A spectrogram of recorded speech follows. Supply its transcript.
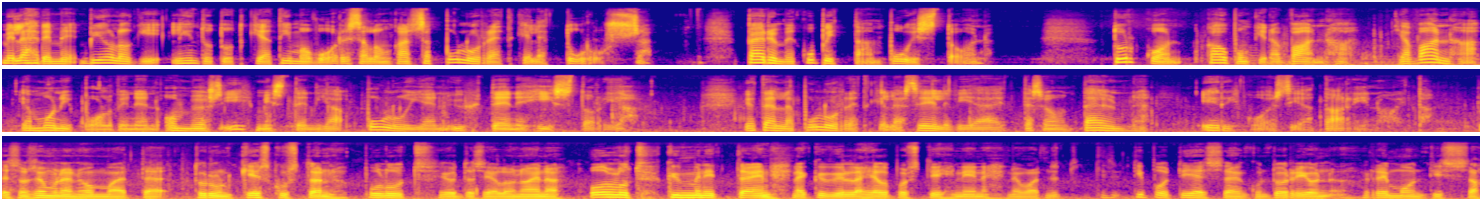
Me lähdemme biologi-lintututkija Timo Vuorisalon kanssa puluretkelle Turussa – Päädymme Kupittaan puistoon. Turku on kaupunkina vanha, ja vanha ja monipolvinen on myös ihmisten ja pulujen yhteinen historia. Ja tällä puluretkellä selviää, että se on täynnä erikoisia tarinoita. Tässä on semmoinen homma, että Turun keskustan pulut, joita siellä on aina ollut kymmenittäin näkyvillä helposti, niin ne ovat nyt tipotiessään, kun tori on remontissa.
